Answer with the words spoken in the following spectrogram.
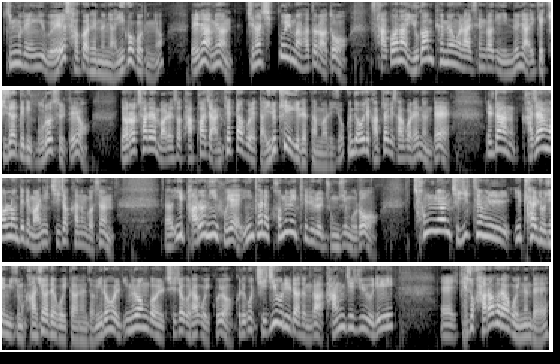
직무대행이 왜 사과를 했느냐 이거거든요. 왜냐하면 지난 19일만 하더라도 사과나 유감 표명을 할 생각이 있느냐 이렇게 기자들이 물었을 때요. 여러 차례 말해서 답하지 않겠다고 했다. 이렇게 얘기를 했단 말이죠. 근데 어제 갑자기 사과를 했는데 일단 가장 언론들이 많이 지적하는 것은 어, 이 발언 이후에 인터넷 커뮤니티들을 중심으로 청년 지지층을 이탈 조짐이 좀 가시화되고 있다는 점 이런 걸 이런 걸 지적을 하고 있고요. 그리고 지지율이라든가 당 지지율이 계속 하락을 하고 있는데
